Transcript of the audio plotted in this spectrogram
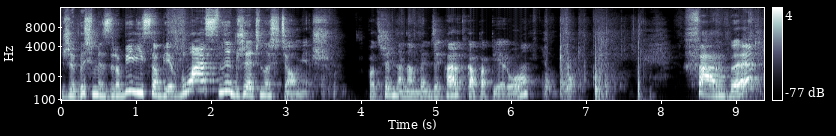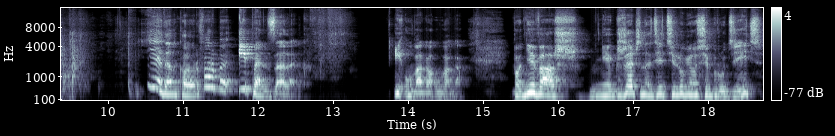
żebyśmy zrobili sobie własny grzecznościomierz. Potrzebna nam będzie kartka papieru, farby, jeden kolor farby i pędzelek. I uwaga, uwaga. Ponieważ niegrzeczne dzieci lubią się brudzić,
